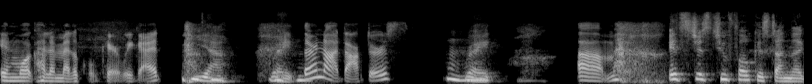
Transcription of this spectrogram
in what kind of medical care we get Yeah. Right. they're not doctors Mhm. Right. um It's just too focused on the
